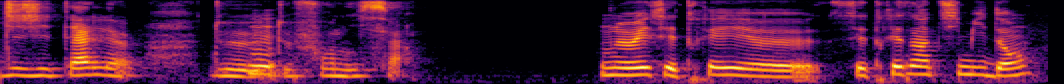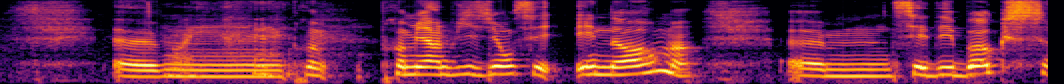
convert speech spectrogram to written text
digitale de, mm. fournisseurs. Oui, c'est très, euh, c'est très intimidant. Euh, première vision, c'est énorme. c'est des box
